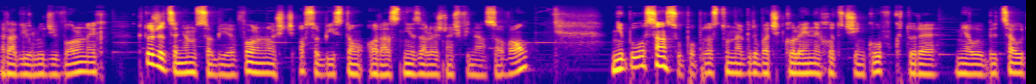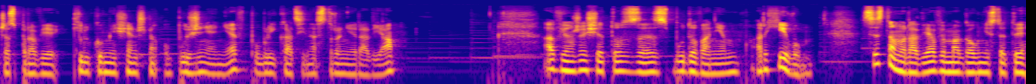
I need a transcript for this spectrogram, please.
Radiu Ludzi Wolnych, którzy cenią sobie wolność osobistą oraz niezależność finansową. Nie było sensu po prostu nagrywać kolejnych odcinków, które miałyby cały czas prawie kilkumiesięczne opóźnienie w publikacji na stronie radia, a wiąże się to ze zbudowaniem archiwum. System radia wymagał niestety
